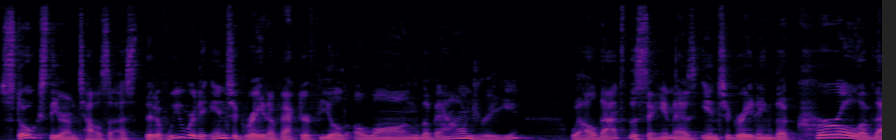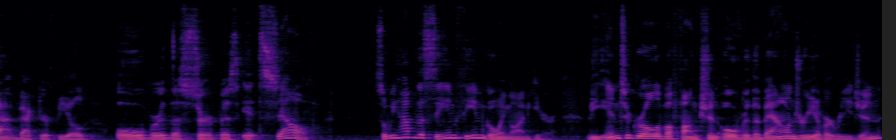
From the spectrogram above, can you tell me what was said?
Stokes' theorem tells us that if we were to integrate a vector field along the boundary, well, that's the same as integrating the curl of that vector field over the surface itself. So we have the same theme going on here. The integral of a function over the boundary of a region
